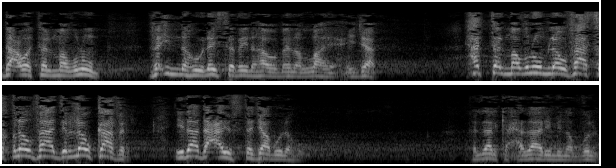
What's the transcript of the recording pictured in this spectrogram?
دعوة المظلوم فإنه ليس بينها وبين الله حجاب. حتى المظلوم لو فاسق لو فاجر لو كافر إذا دعا يستجاب له. فلذلك حذاري من الظلم.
